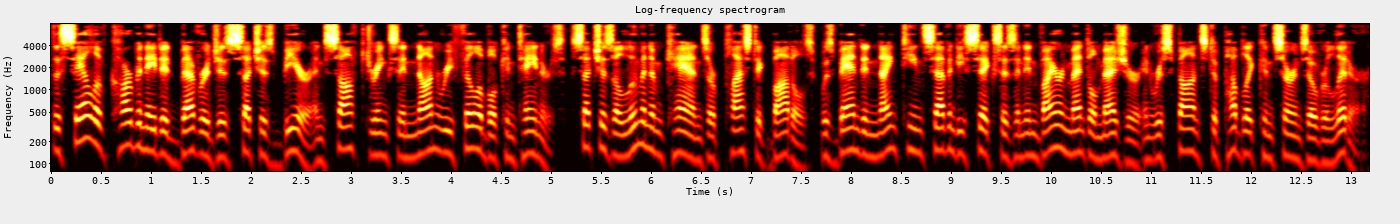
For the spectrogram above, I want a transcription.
The sale of carbonated beverages such as beer and soft drinks in non-refillable containers, such as aluminum cans or plastic bottles, was banned in 1976 as an environmental measure in response to public concerns over litter.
